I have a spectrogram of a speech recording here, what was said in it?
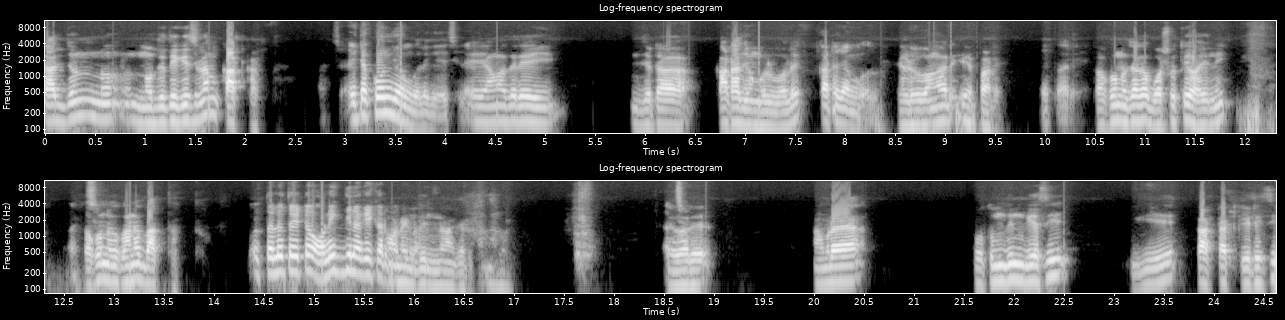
চারজন নদীতে গেছিলাম কাঠ কাটতে। আচ্ছা এটা কোন জঙ্গলে গিয়েছিলেন? এই আমাদের এই যেটা কাটা জঙ্গল বলে কাটা জঙ্গল। হেড়োভাঙার এপারে। এপারে। তখন ও জায়গা বসতি হয়নি। আচ্ছা। তখন ওখানে বাঘ থাকতো। তাহলে তো এটা অনেক দিন আগেকার ঘটনা। অনেক দিন আগের আচ্ছা, এবারে আমরা প্রথম দিন গেছি গিয়ে কাঠ টাট কেটেছি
